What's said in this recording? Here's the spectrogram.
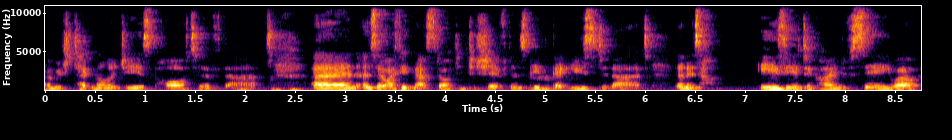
and which technology is part of that. And, and so I think that's starting to shift. And as people mm. get used to that, then it's easier to kind of see, well,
